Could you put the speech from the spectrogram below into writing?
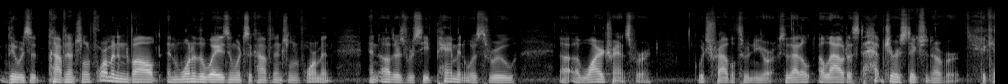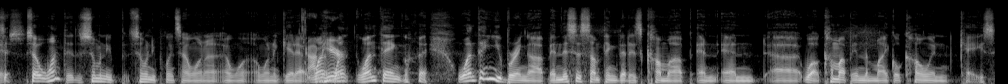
there was a confidential informant involved, and one of the ways in which the confidential informant and others received payment was through uh, a wire transfer, which traveled through New York. So that allowed us to have jurisdiction over the case. So, so one thing, there's so many so many points I want to I want I want to get at. I'm one, here. One, one thing one thing you bring up, and this is something that has come up and and uh, well come up in the Michael Cohen case,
